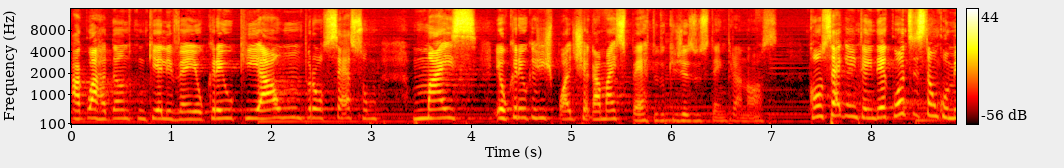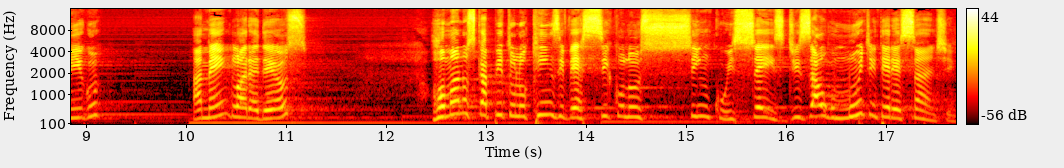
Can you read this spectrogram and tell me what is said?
aguardando com que Ele venha. Eu creio que há um processo mais. Eu creio que a gente pode chegar mais perto do que Jesus tem para nós. Conseguem entender? Quantos estão comigo? Amém? Glória a Deus. Romanos capítulo 15, versículos 5 e 6 diz algo muito interessante.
